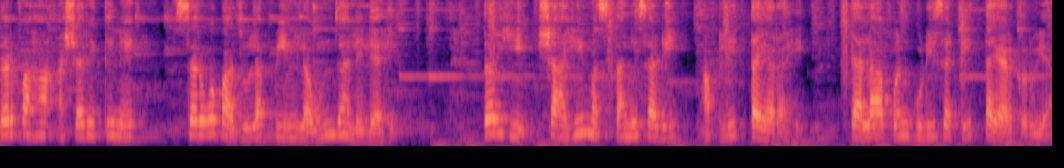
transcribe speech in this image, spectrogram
तर पहा अशा रीतीने सर्व बाजूला पिन लावून झालेले आहे. तर ही शाही मस्तानी साडी आपली तयार आहे. त्याला आपण गुढीसाठी तयार करूया.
